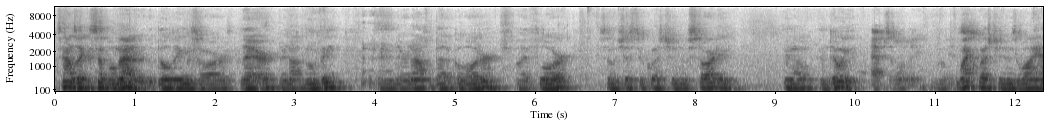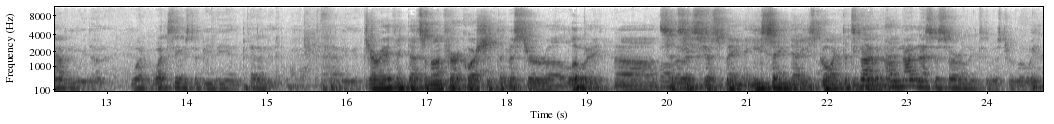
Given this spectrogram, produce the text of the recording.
It sounds like a simple matter. The buildings are there, they're not moving, and they're in alphabetical order by floor. So it's just a question of starting, you know, and doing it. Absolutely. My question is, why haven't we done it? What, what seems to be the impediment to having it? Jerry, I think that's an unfair question to Mr. uh, Louis, uh, since he's just been, he's saying that he's going to be not, doing that. not necessarily to Mr. Louis.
